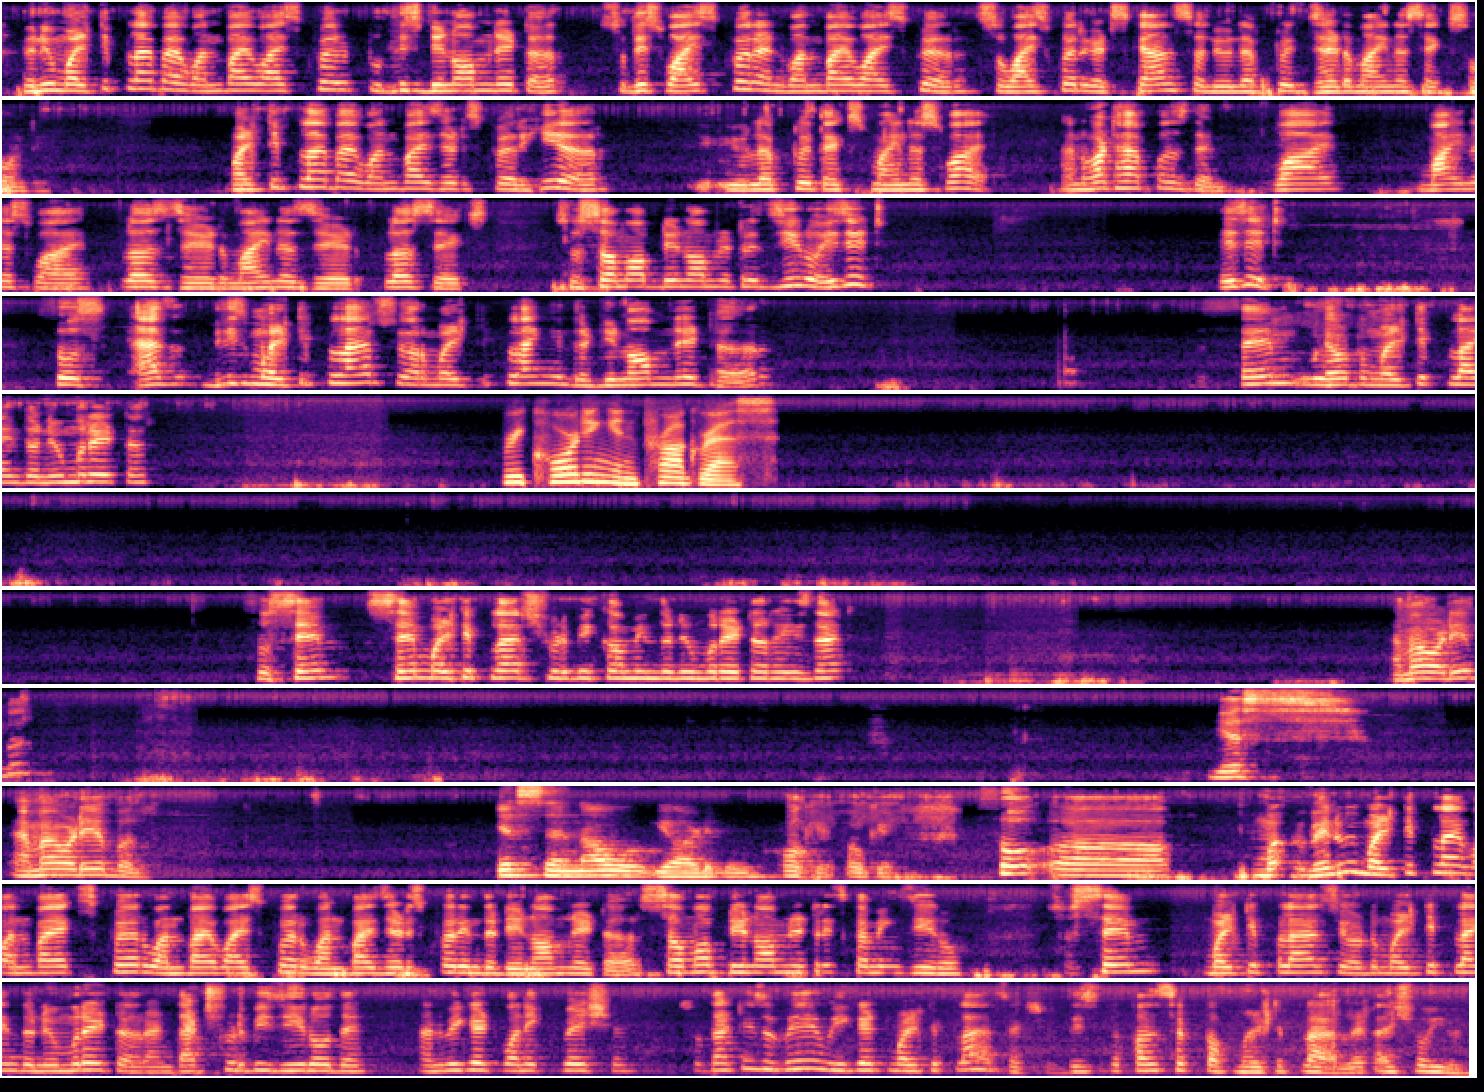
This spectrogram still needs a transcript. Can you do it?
When you multiply by 1 by y square to this denominator, so this y square and 1 by y square, so y square gets cancelled. You're left with z minus x only. Multiply by 1 by z square here, you left with x minus y. And what happens then? y minus y plus z minus z plus x. So sum of denominator is 0, is it? Is it? So as these multipliers, you are multiplying in the denominator. Same we have to multiply in the numerator. Recording in progress. So same same multiplier should become in the numerator. Is that? Am I audible? Yes. Am I audible? Yes, sir. Now you're audible. Okay, okay. So uh, when we multiply 1 by x square, 1 by y square, 1 by z square in the denominator, sum of denominator is coming 0. So same multipliers, you have to multiply in the numerator and that should be 0 then. And we get one equation. So that is the way we get multipliers actually. This is the concept of multiplier. Let I show you.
